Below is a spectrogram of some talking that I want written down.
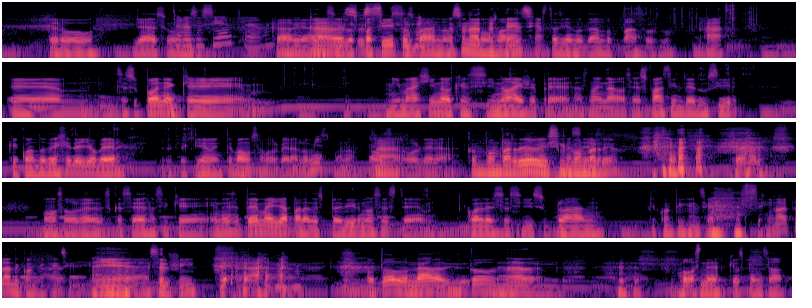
Pero ya es un... Pero se siente, ¿no? Claro, ya Claro, así es- los es- pasitos van, ¿no? es una Como advertencia. estás yendo dando pasos, ¿no? Ah, Eh, se supone que me imagino que si no hay represas, no hay nada, o sea, es fácil deducir que cuando deje de llover, efectivamente vamos a volver a lo mismo, ¿no? Vamos Ah. a volver a, con A bombardeo y sin bombardeo. claro, vamos a volver a la escasez, así que en ese tema y ya para despedirnos, este, ¿cuál es así su plan? De contingencia. Sí. No hay plan de contingencia. Yeah, es el fin. O todo o nada, dices. Todo nada. Vos, Nel, ¿qué has pensado?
